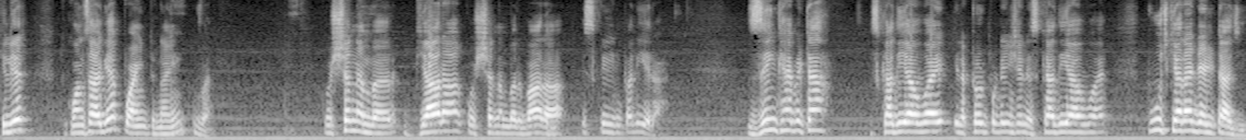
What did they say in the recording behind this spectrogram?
क्लियर तो कौन सा आ गया? Point nine one question number ग्यारह क्वेश्चन नंबर बारह स्क्रीन पर ये रहा। जिंक है बेटा, इसका दिया हुआ है इलेक्ट्रोड पोटेंशियल इसका दिया हुआ है। पूछ क्या रहा है डेल्टा जी?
